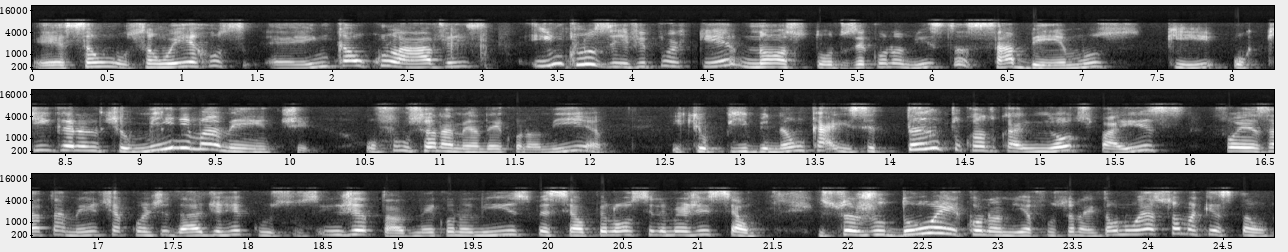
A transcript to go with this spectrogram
é, são, são erros é, incalculáveis, inclusive porque nós, todos economistas, sabemos que o que garantiu minimamente o funcionamento da economia e que o PIB não caísse tanto quanto caiu em outros países foi exatamente a quantidade de recursos injetados na economia, em especial pelo auxílio emergencial. Isso ajudou a economia a funcionar. Então, não é só uma questão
